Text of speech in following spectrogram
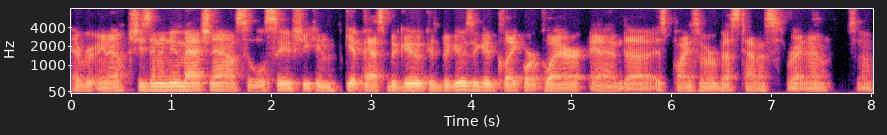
every you know she's in a new match now, so we'll see if she can get past Begu because Begu is a good clay court player and uh, is playing some of her best tennis right now. So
